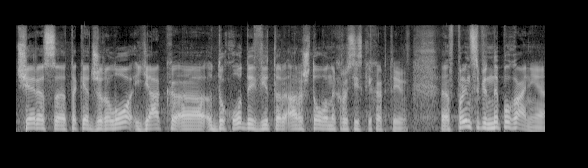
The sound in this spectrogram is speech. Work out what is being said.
через таке джерело, як доходи від арештованих російських активів. В принципі, непогані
